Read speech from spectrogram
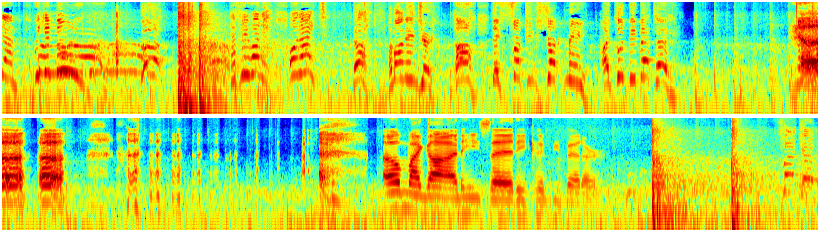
them. We can move. Everyone, all right. Ah, I'm uninjured! Ah, they fucking shot me! I could be better! Oh my god, he said he could be better. Flank him!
